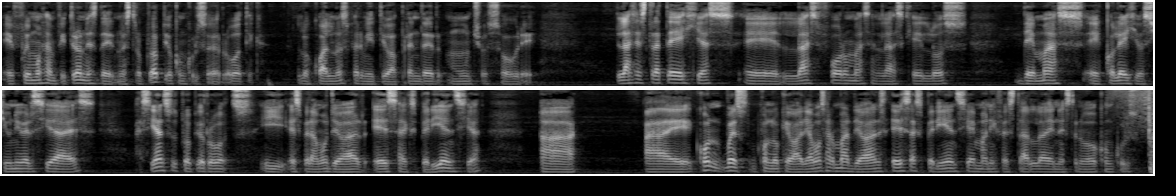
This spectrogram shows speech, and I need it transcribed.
eh, fuimos anfitriones de nuestro propio concurso de robótica, lo cual nos permitió aprender mucho sobre las estrategias, eh, las formas en las que los demás eh, colegios y universidades hacían sus propios robots y esperamos llevar esa experiencia a, eh, con, pues, con lo que vayamos a armar, llevar esa experiencia y manifestarla en este nuevo concurso.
